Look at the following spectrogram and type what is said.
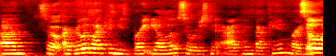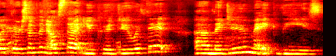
Um, so I really like him. He's bright yellow, so we're just going to add him back in right So if there's something else that you could do with it, um, they do make these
